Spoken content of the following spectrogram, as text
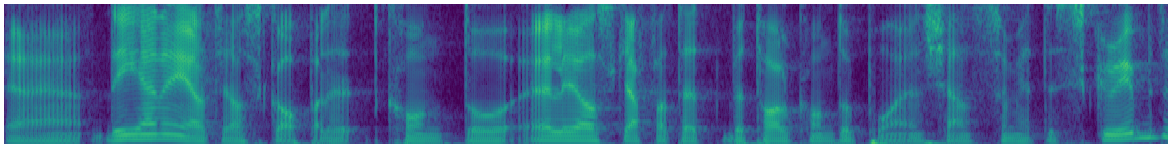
Eh, det ena är att jag har skapat ett konto, eller jag har skaffat ett betalkonto på en tjänst som heter Scribd.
